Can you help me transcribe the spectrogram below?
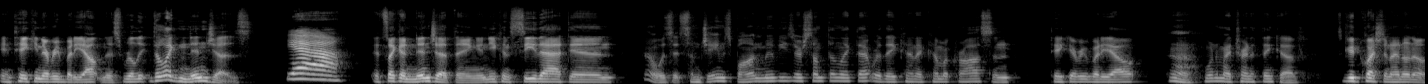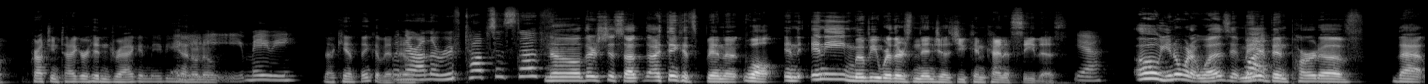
and taking everybody out in this really, they're like ninjas. Yeah. It's like a ninja thing, and you can see that in oh, was it some James Bond movies or something like that where they kind of come across and take everybody out? Huh, what am I trying to think of? It's a good question. I don't know. Crouching Tiger, Hidden Dragon, maybe. I don't know. Eh, Maybe. I can't think of it When now. they're on the rooftops and stuff? no, there's just a, I think it's been a, well in any movie where there's ninjas, you can kind of see this. Yeah. Oh, you know what it was? It may What? have been part of that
